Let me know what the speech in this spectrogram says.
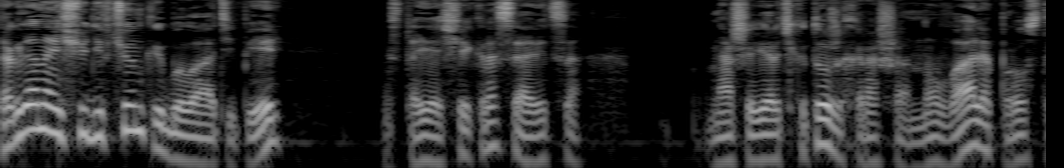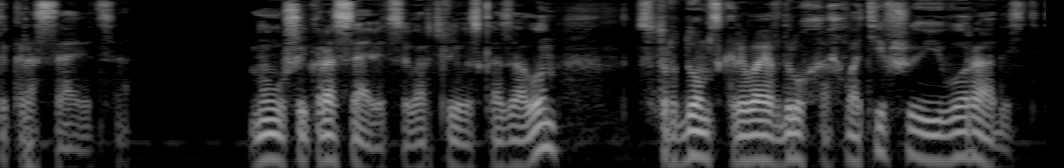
«Тогда она еще девчонкой была, а теперь...» Настоящая красавица. Наша Верочка тоже хороша, но Валя просто красавица. Ну уж и красавица, ворчливо сказал он, с трудом скрывая вдруг охватившую его радость.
